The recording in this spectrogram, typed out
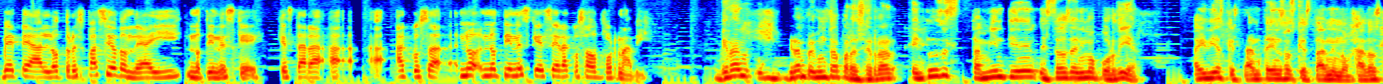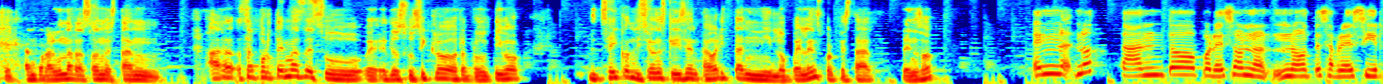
vete al otro espacio donde ahí no tienes que, que estar a, no, no tienes que ser acosado por nadie. Gran, gran pregunta para cerrar. Entonces también tienen estados de ánimo por día hay días que están tensos, que están enojados, que están por alguna razón están, ah, o sea, por temas de su, eh, de su ciclo reproductivo. Si hay condiciones que dicen ahorita ni lo peles porque está tenso. no tanto, por eso no, no te sabré decir.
